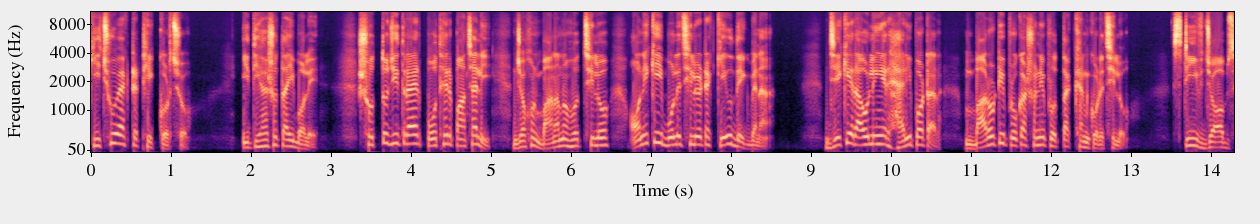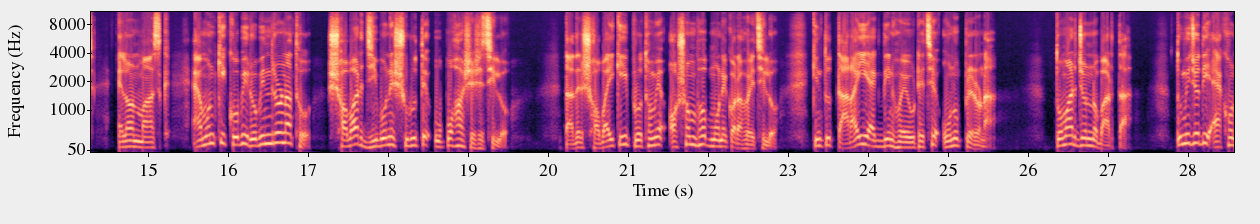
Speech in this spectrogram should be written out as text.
কিছু একটা ঠিক করছ। ইতিহাসও তাই বলে। সত্যজিৎ রায়ের পথের পাঁচালী যখন বানানো হচ্ছিল, অনেকেই বলেছিল এটা কেউ দেখবে না। জে কে রাউলিংয়ের হ্যারি পটার বারোটি প্রকাশনী প্রত্যাখ্যান করেছিল। স্টিভ জবস এলন মাস্ক এমনকি কবি রবীন্দ্রনাথও সবার জীবনে শুরুতে উপহাস এসেছিল। তাদের সবাইকেই প্রথমে অসম্ভব মনে করা হয়েছিল, কিন্তু তারাই একদিন হয়ে উঠেছে অনুপ্রেরণা। তোমার জন্য বার্তা, তুমি যদি এখন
